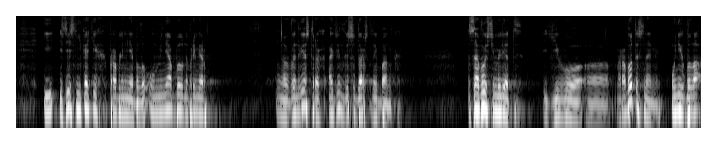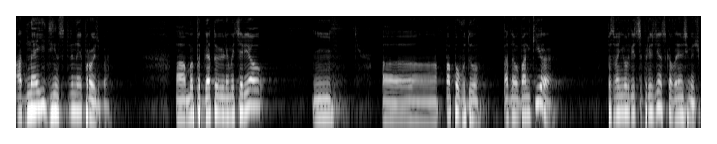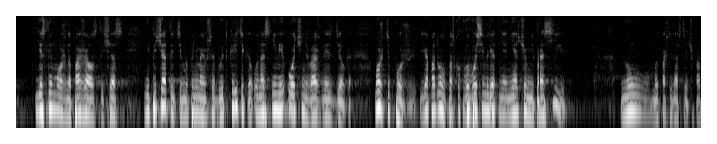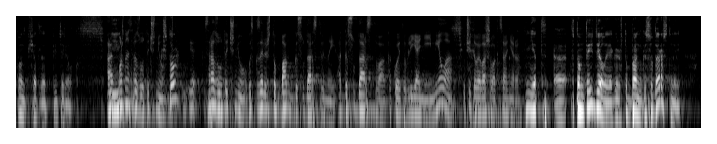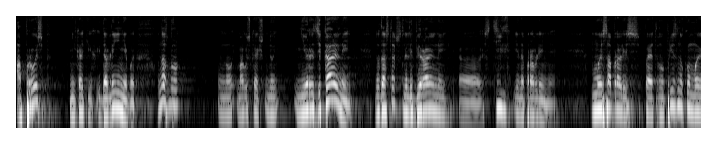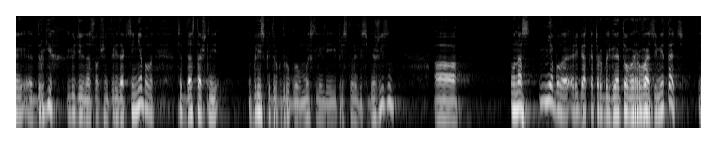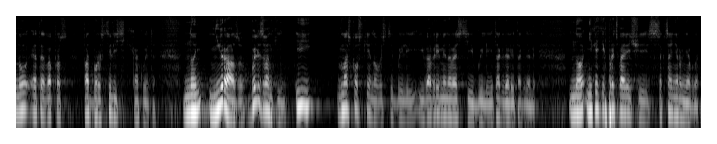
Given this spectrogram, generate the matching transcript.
И здесь никаких проблем не было. У меня был, например, в инвесторах один государственный банк. За 8 лет его э, работы с нами у них была одна единственная просьба. Э, мы подготовили материал э, по поводу одного банкира. Позвонил вице-президент, сказал, Владимир Семенович, если можно, пожалуйста, сейчас не печатайте, мы понимаем, что будет критика, у нас с ними очень важная сделка. Можете позже. Я подумал, поскольку вы 8 лет ни, ни о чем не просили, ну, мы пошли навстречу. Потом напечатали материал. А и... можно я сразу уточню? Что? Я сразу уточню. Вы сказали, что банк государственный, а государство какое-то влияние имело, учитывая вашего акционера? Нет, э, в том-то и дело. Я говорю, что банк государственный, а просьб никаких и давления не было. У нас был, ну, могу сказать, ну, не радикальный, но достаточно либеральный э, стиль и направление. Мы собрались по этому признаку, мы, э, других людей у нас, в общем-то, в редакции не было, все достаточно близко друг к другу мыслили и представляли себе жизнь. А, у нас не было ребят, которые были готовы рвать и метать. Ну, это вопрос подбора стилистики какой-то но ни разу были звонки. И в московские новости были, и во время новостей были, и так далее, и так далее. Но никаких противоречий с акционером не было.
